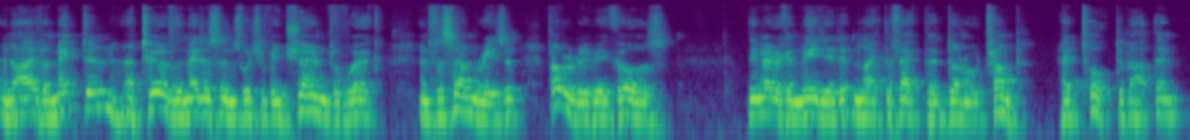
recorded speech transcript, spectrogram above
and ivermectin are two of the medicines which have been shown to work. And for some reason, probably because the American media didn't like the fact that Donald Trump had talked about them,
